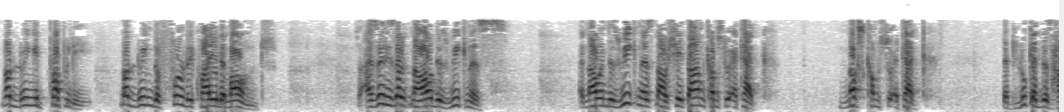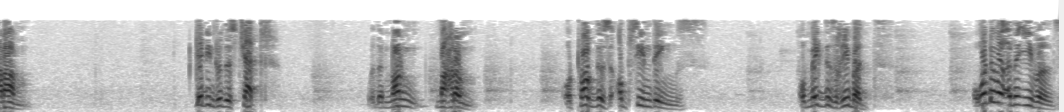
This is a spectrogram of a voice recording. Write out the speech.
not doing it properly, not doing the full required amount. So as a result now there's weakness. And now in this weakness now shaitan comes to attack. Nafs comes to attack. That look at this haram. Get into this chat with a non-mahram. Or talk this obscene things. Or make this ghibat whatever other evils.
